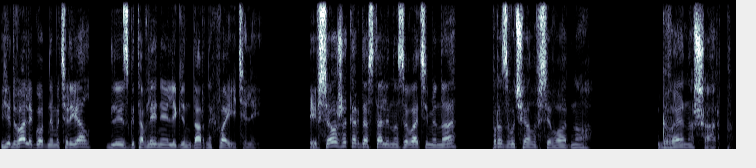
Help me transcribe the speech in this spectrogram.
Едва ли годный материал для изготовления легендарных воителей. И все же, когда стали называть имена, прозвучало всего одно — Гвена Шарп.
